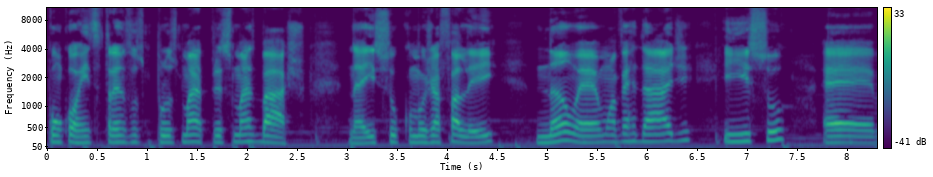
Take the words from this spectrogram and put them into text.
concorrência trazendo os preços mais baixos. Né? Isso, como eu já falei, não é uma verdade e isso é,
